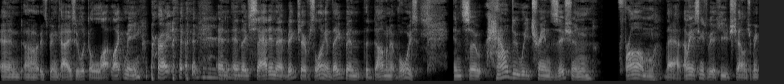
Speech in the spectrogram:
And uh, it's been guys who looked a lot like me, right? Mm. and and they've sat in that big chair for so long, and they've been the dominant voice. And so, how do we transition from that? I mean, it seems to be a huge challenge for me.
